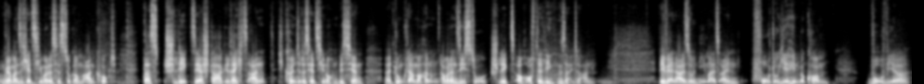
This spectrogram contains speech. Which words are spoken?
Und wenn man sich jetzt hier mal das Histogramm anguckt, das schlägt sehr stark rechts an. Ich könnte das jetzt hier noch ein bisschen äh, dunkler machen, aber dann siehst du, schlägt es auch auf der linken Seite an. Wir werden also niemals ein Foto hier hinbekommen, wo wir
